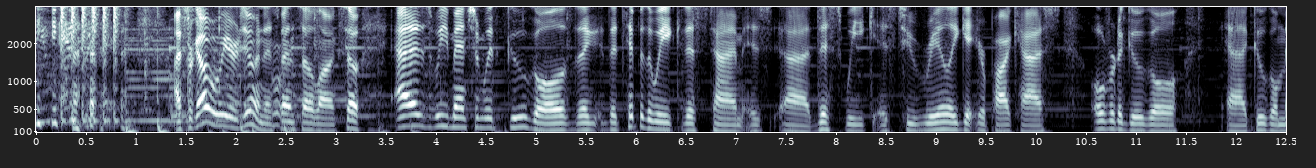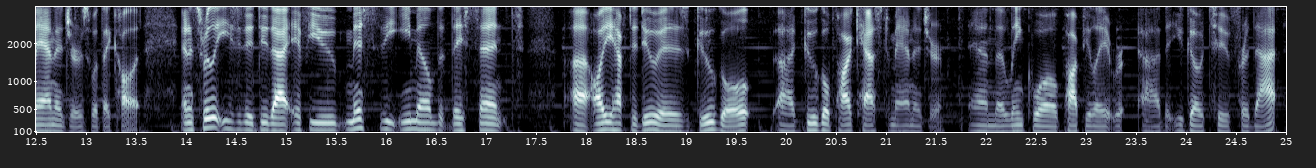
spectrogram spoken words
you everything. I forgot what we were doing. It's been so long. So, as we mentioned with Google, the the tip of the week this time is uh, this week is to really get your podcast over to Google. Uh, Google Manager is what they call it, and it's really easy to do that. If you miss the email that they sent, uh, all you have to do is Google uh, Google Podcast Manager, and the link will populate uh, that you go to for that.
